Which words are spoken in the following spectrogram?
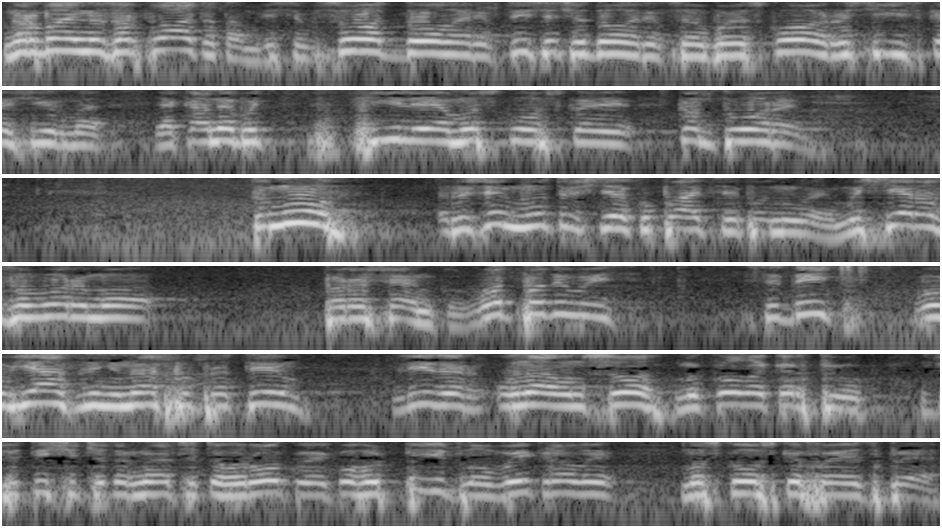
нормальну зарплату, там 800 доларів, 1000 доларів, це обов'язково російська фірма, яка-небудь філія московської контори. Тому режим внутрішньої окупації панує. Ми ще раз говоримо Порошенку. От подивись, сидить в ув'язненні наш побратим, лідер УНА УНСО Микола Карпюк з 2014 року, якого підло викрали московське ФСБ.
